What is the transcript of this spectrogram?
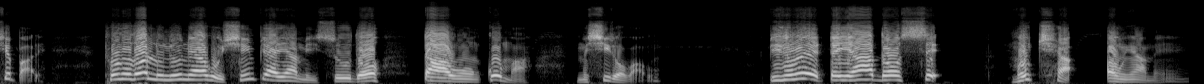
ဖြစ်ပါတယ်ထို့သောလူမျိုးများကိုရှင်းပြရမည်ဆိုသောတာဝန်ကိုမှမရှိတော့ပါဘူးပြည်သူတို့ရဲ့တရားသောစစ်မုတ်ချအောင်ရမယ်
